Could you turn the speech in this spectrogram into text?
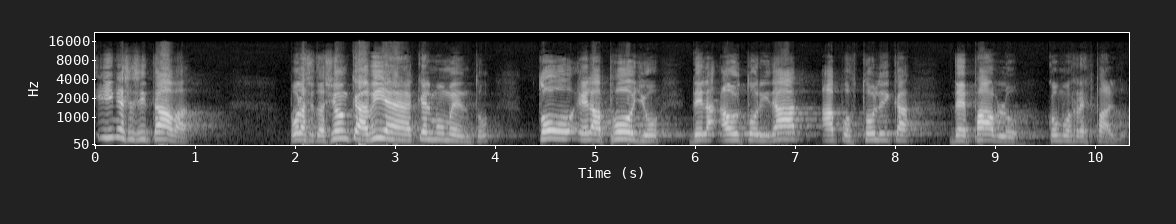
y necesitaba, por la situación que había en aquel momento, todo el apoyo de la autoridad apostólica de Pablo como respaldo.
